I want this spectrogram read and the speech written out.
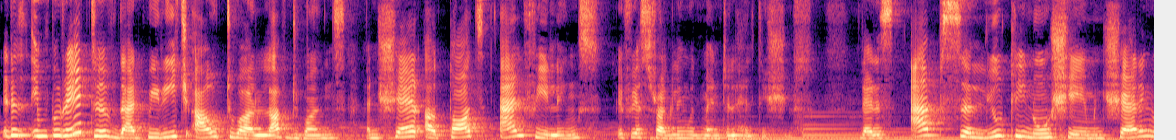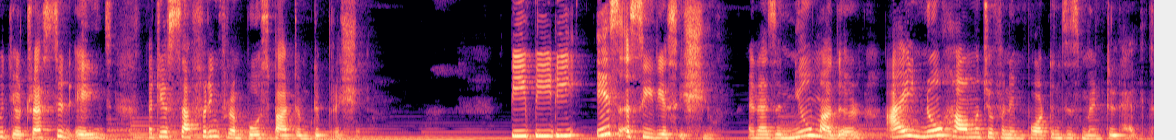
It is imperative that we reach out to our loved ones and share our thoughts and feelings if we are struggling with mental health issues. There is absolutely no shame in sharing with your trusted aides that you're suffering from postpartum depression. PPD is a serious issue, and as a new mother, I know how much of an importance is mental health.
